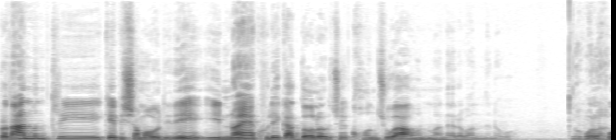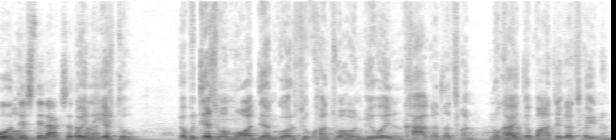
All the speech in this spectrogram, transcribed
प्रधानमन्त्री केपी शर्मा ओलीले यी नयाँ खुलेका दलहरू चाहिँ खन्चुवा हुन् भनेर भनिदिनु भयो हो। त्यस्तै लाग्छ? यस्तो। अब त्यसमा म अध्ययन गर्छु खचुवा हुन् कि होइन खाएका त छन् नखाए त बाँचेका छैनन्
